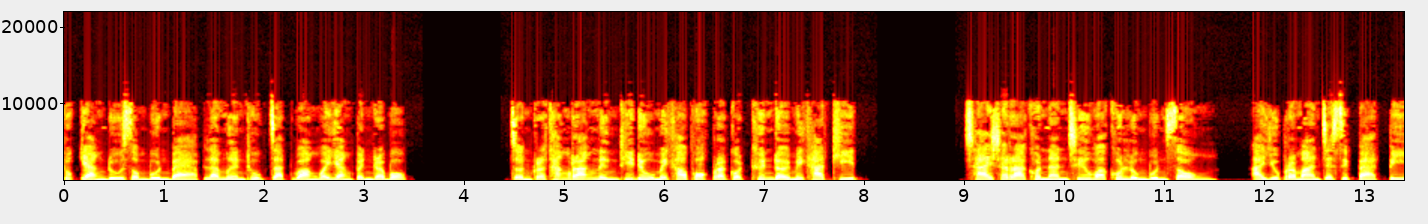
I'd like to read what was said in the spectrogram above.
ทุกอย่างดูสมบูรณ์แบบและเหมือนถูกจัดวางไว้อย่างเป็นระบบ จนกระทั่งร่างหนึ่งที่ดูไม่เข้าพวกปรากฏขึ้นโดยไม่คาดคิด ชายชราคนนั้นชื่อว่าคุณลุงบุญส่ง อายุประมาณ 78 ปี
